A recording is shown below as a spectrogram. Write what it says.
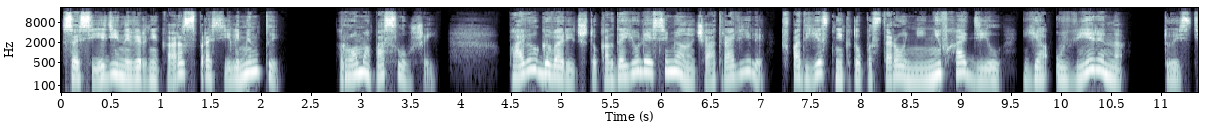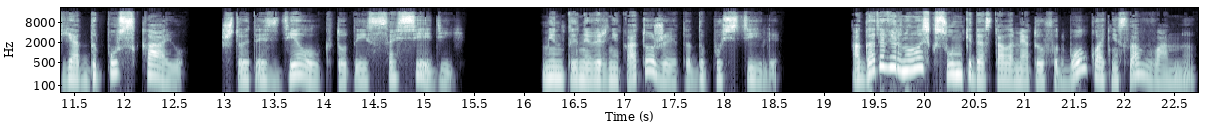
Соседей наверняка расспросили менты. Рома, послушай. Павел говорит, что когда Юлия Семеновича отравили, в подъезд никто посторонний не входил. Я уверена, то есть я допускаю, что это сделал кто-то из соседей. Менты наверняка тоже это допустили. Агата вернулась к сумке, достала мятую футболку, отнесла в ванную.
